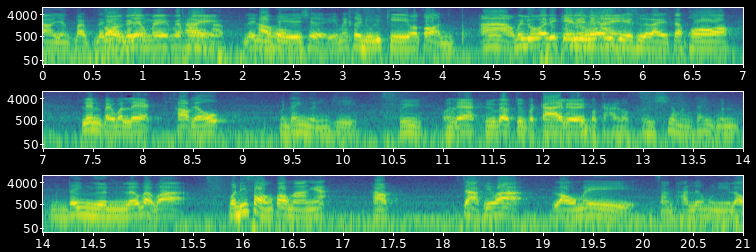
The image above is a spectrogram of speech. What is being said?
อ่ายังแบบเล่นกรก็ยังไม่ไม่ค่อยใช่ครับเล่นครัดบนตรีผม เฉยๆไม่เคยดูลิเกมาก่อน อ่า ไม่รู้ว่าลิเกเล่นไม่ยังรู้ไงว่าลิเกคืออะไร แต่พอเล่นไปวันแรกครับแล้ว มันได้เงินพี่เฮ้ยวันแรกคือแบบจุดประกายเลย จุดประกายแบบเฮ้ยเชื่อมันได้มันมันได้เงินแล้วแบบว่า วันที่สองต่อมาเงี้ยครับ จากที่ว่าเราไม่สันทัดเรื่องพวกนี้เรา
